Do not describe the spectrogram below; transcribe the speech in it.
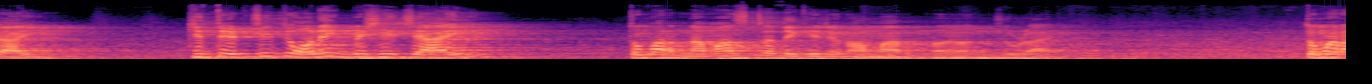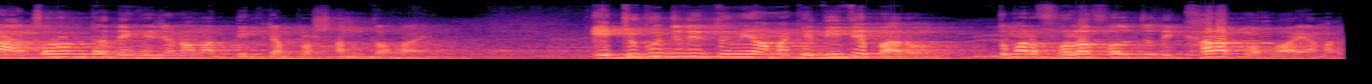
চাই, কিন্তু এর চেয়ে অনেক বেশি চাই তোমার নামাজটা দেখে যেন আমার নয়ন জোড়ায়, তোমার আচরণটা দেখে যেন আমার দিনটা প্রশান্ত হয়। এটুকু যদি তুমি আমাকে দিতে পারো, তোমার ফলাফল যদি খারাপও হয়, আমার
